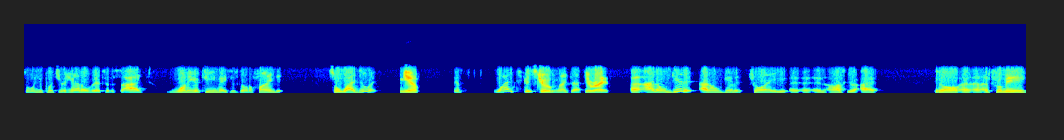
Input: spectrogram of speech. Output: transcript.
So when you put your head over there to the side, one of your teammates is gonna find it. So why do it? Yep, If why teach something like that? you're right. I don't get it. I don't get it, Troy and- and Oscar. I, you know, and, uh, for me,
